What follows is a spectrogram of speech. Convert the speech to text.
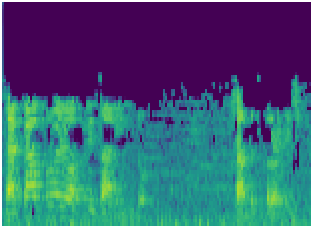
کافرو اپنی تعلیم دو۔ ثابت کرو۔ اس میں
